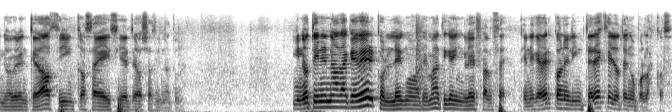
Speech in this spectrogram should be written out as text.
y nos habrían quedado 5, 6, 7, 8 asignaturas. Y no tiene nada que ver con lengua, matemática, inglés, francés. Tiene que ver con el interés que yo tengo por las cosas.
